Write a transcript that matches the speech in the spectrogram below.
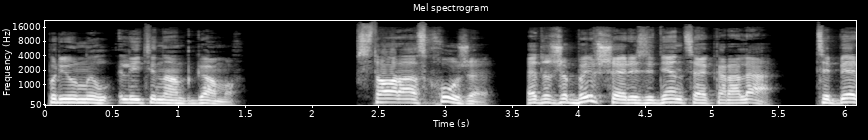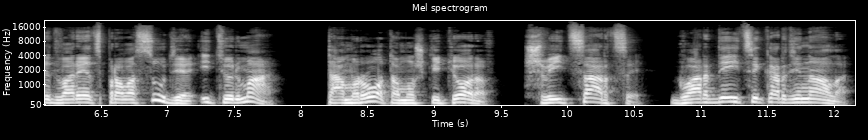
Приуныл лейтенант Гамов. «В сто раз хуже. Это же бывшая резиденция короля. Теперь дворец правосудия и тюрьма. Там рота мушкетеров, швейцарцы, гвардейцы кардинала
